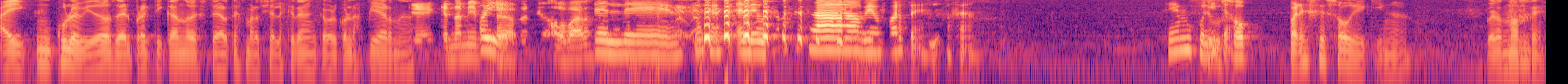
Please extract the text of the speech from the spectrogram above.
Hay un culo de videos de él practicando este artes marciales que tengan que ver con las piernas. Que, que Nami Oye. aprendió a robar. El de. ¿cómo se llama? El de Usopp está bien fuerte. O sea. Tiene Se musculito. usó, parece Sogeking, ¿ah? Pero no sé.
